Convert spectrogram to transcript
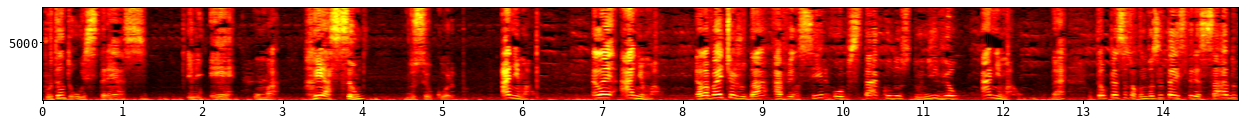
Portanto, o estresse, ele é uma reação do seu corpo animal. Ela é animal. Ela vai te ajudar a vencer obstáculos no nível animal, né? Então pensa só, quando você está estressado,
